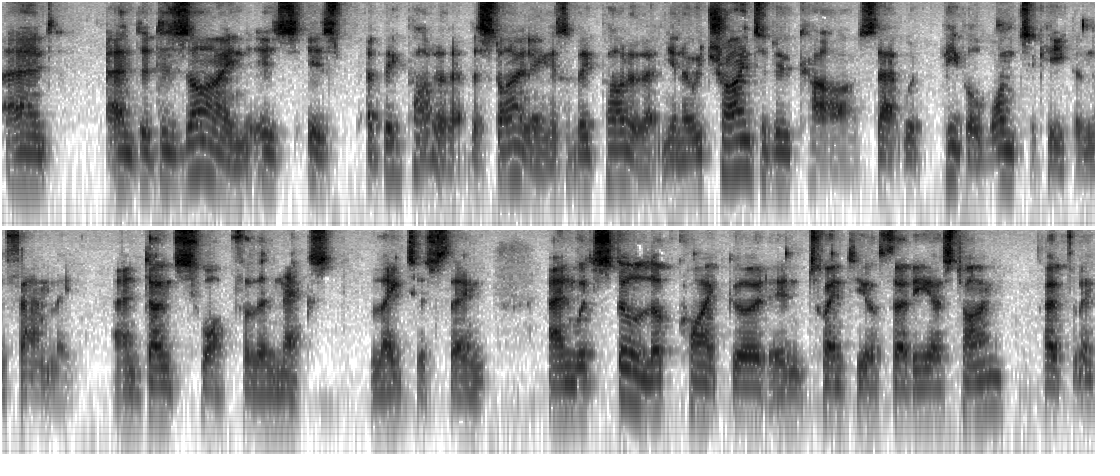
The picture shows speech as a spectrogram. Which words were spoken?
and and the design is is a big part of that. The styling is a big part of that. You know, we're trying to do cars that would people want to keep in the family and don't swap for the next latest thing, and would still look quite good in twenty or thirty years' time, hopefully.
